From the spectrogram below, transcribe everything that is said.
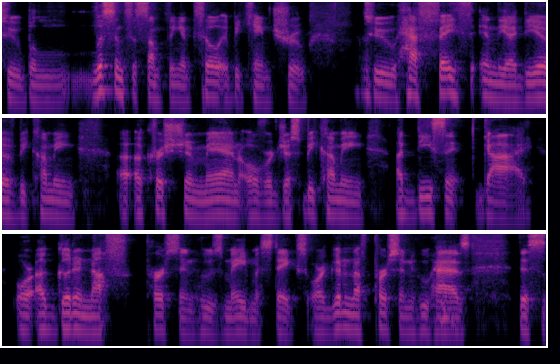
to be- listen to something until it became true to have faith in the idea of becoming a, a Christian man over just becoming a decent guy or a good enough person who's made mistakes or a good enough person who hmm. has this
